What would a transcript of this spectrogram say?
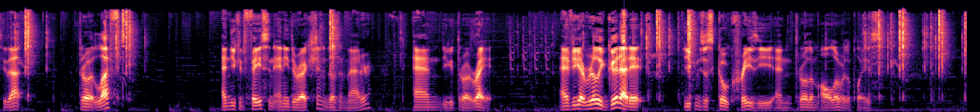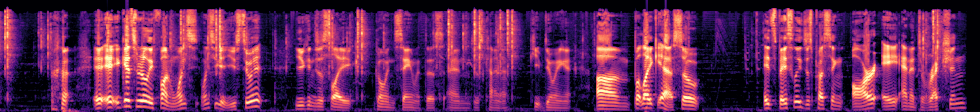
See that? Throw it left. And you could face in any direction, it doesn't matter. And you could throw it right. And if you get really good at it, you can just go crazy and throw them all over the place. it, it gets really fun. Once once you get used to it, you can just like go insane with this and just kind of keep doing it. Um, but like, yeah, so it's basically just pressing R, A, and a direction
